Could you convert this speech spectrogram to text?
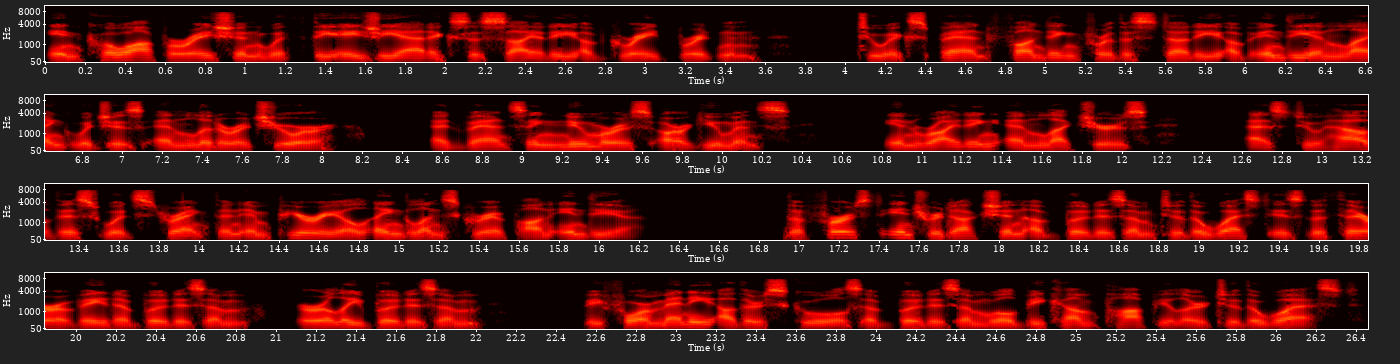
in cooperation with the Asiatic Society of Great Britain, to expand funding for the study of Indian languages and literature, advancing numerous arguments, in writing and lectures, as to how this would strengthen Imperial England's grip on India. The first introduction of Buddhism to the West is the Theravada Buddhism, early Buddhism, before many other schools of Buddhism will become popular to the West.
